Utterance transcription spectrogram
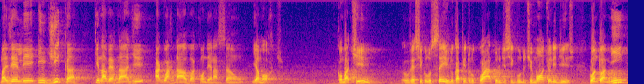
mas ele indica que, na verdade, aguardava a condenação e a morte. Combati, o versículo 6 do capítulo 4 de 2 Timóteo, ele diz: Quanto a mim,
